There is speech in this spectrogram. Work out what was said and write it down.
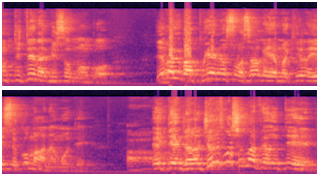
entité na biso moko yebaki bapriere nyonso basalaka ya makila na yesu ekomaka nango te etendaka je franchement vérité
